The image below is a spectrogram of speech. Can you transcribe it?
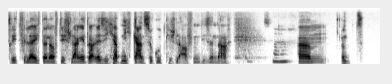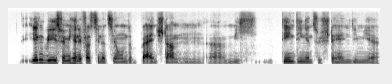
tritt vielleicht dann auf die Schlange dra also, ich habe nicht ganz so gut geschlafen in dieser Nacht. Ähm, und irgendwie ist für mich eine Faszination dabei entstanden, äh, mich den Dingen zu stellen, die mir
